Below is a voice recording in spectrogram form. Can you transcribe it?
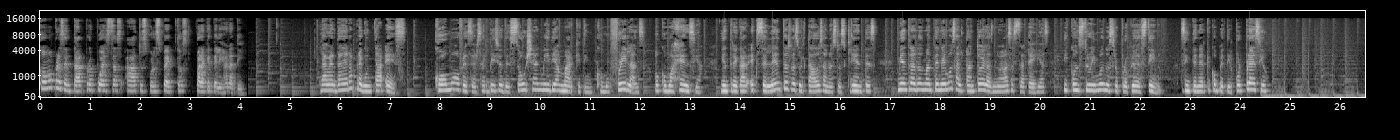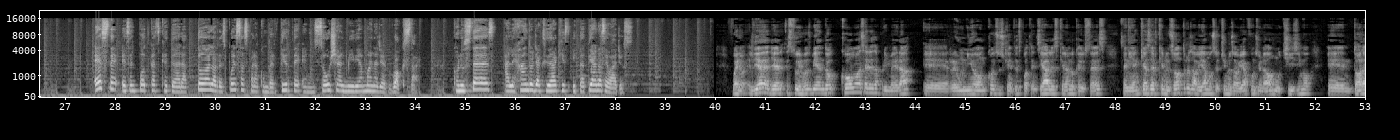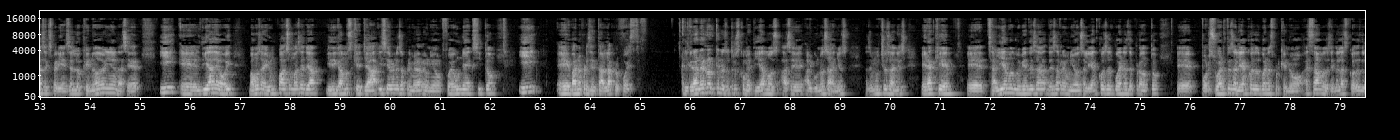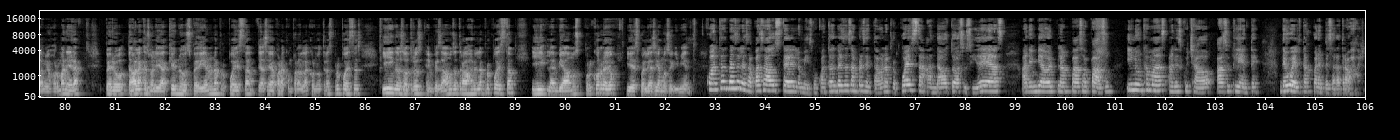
cómo presentar propuestas a tus prospectos para que te elijan a ti. La verdadera pregunta es, ¿cómo ofrecer servicios de social media marketing como freelance o como agencia y entregar excelentes resultados a nuestros clientes mientras nos mantenemos al tanto de las nuevas estrategias y construimos nuestro propio destino, sin tener que competir por precio. Este es el podcast que te dará todas las respuestas para convertirte en un social media manager rockstar. Con ustedes, Alejandro Yaxidakis y Tatiana Ceballos. Bueno, el día de ayer estuvimos viendo cómo hacer esa primera eh, reunión con sus clientes potenciales, que eran lo que ustedes tenían que hacer, que nosotros habíamos hecho y nos había funcionado muchísimo en todas las experiencias, lo que no debían hacer. Y eh, el día de hoy vamos a ir un paso más allá y digamos que ya hicieron esa primera reunión, fue un éxito y eh, van a presentar la propuesta. El gran error que nosotros cometíamos hace algunos años hace muchos años, era que eh, salíamos muy bien de esa, de esa reunión, salían cosas buenas de pronto, eh, por suerte salían cosas buenas porque no estábamos haciendo las cosas de la mejor manera, pero daba la casualidad que nos pedían una propuesta, ya sea para compararla con otras propuestas, y nosotros empezábamos a trabajar en la propuesta y la enviábamos por correo y después le hacíamos seguimiento. ¿Cuántas veces les ha pasado a ustedes lo mismo? ¿Cuántas veces han presentado una propuesta, han dado todas sus ideas, han enviado el plan paso a paso y nunca más han escuchado a su cliente de vuelta para empezar a trabajar.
